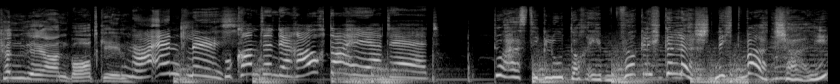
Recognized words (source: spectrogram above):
Können wir ja an Bord gehen. Na endlich! Wo kommt denn der Rauch daher, Dad? Du hast die Glut doch eben wirklich gelöscht, nicht wahr, Charlie?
